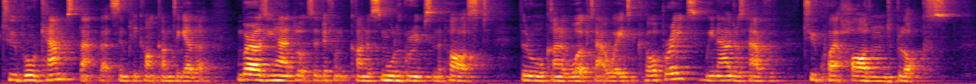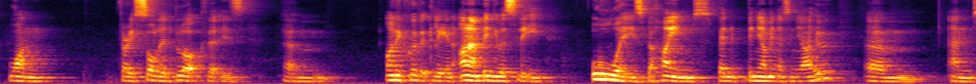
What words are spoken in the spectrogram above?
two broad camps that, that simply can't come together. Whereas you had lots of different kind of smaller groups in the past that all kind of worked out a way to cooperate, we now just have two quite hardened blocks. One very solid block that is um, unequivocally and unambiguously always behind ben, Benjamin Netanyahu, um, and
